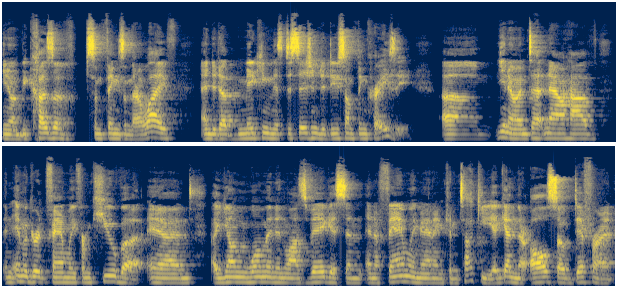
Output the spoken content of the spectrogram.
you know, and because of some things in their life, ended up making this decision to do something crazy. Um, you know, and to now have an immigrant family from Cuba and a young woman in Las Vegas and, and a family man in Kentucky. Again, they're all so different.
